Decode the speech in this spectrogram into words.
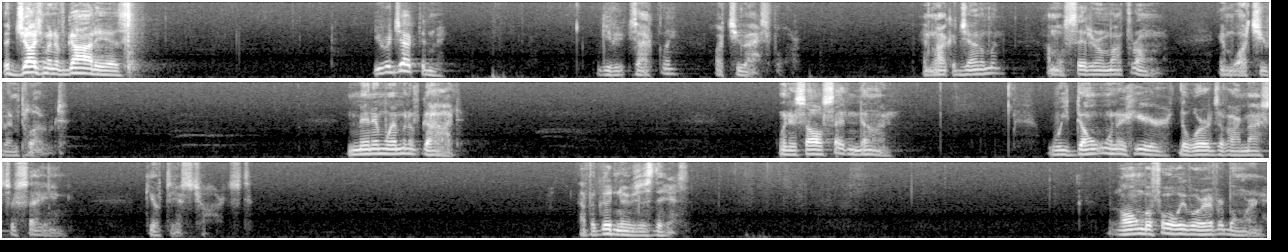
The judgment of God is you rejected me. I'll give you exactly what you asked for. And like a gentleman, I'm going to sit here on my throne and watch you implode. Men and women of God, when it's all said and done, we don't want to hear the words of our master saying, guilty as charged. Now, the good news is this. Long before we were ever born,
